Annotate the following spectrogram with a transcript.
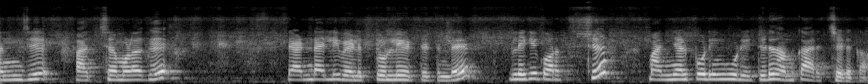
അഞ്ച് പച്ചമുളക് രണ്ടല്ലി വെളുത്തുള്ളി ഇട്ടിട്ടുണ്ട്. ഇതിലേക്ക് കുറച്ച് മഞ്ഞൾപ്പൊടിയും കൂടി ഇട്ടിട്ട് നമുക്ക് അരച്ചെടുക്കാം.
